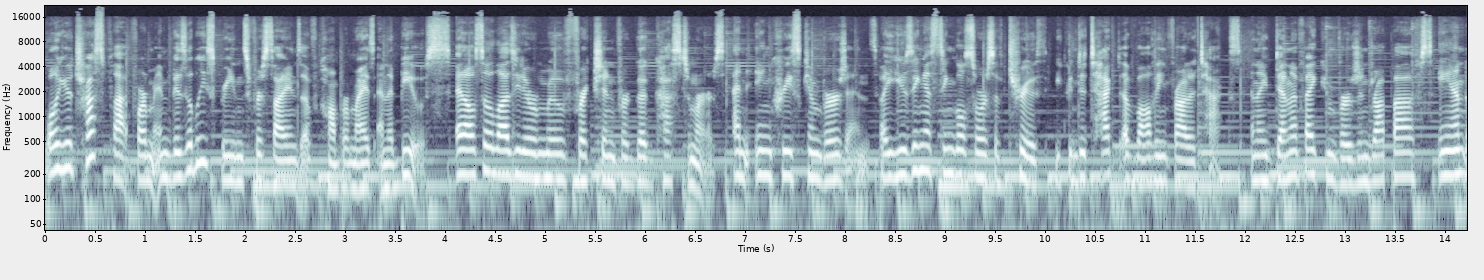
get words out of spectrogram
while your trust platform invisibly screens for signs of compromise and abuse. It also allows you to remove friction for good customers and increase conversions. By using a single source of truth, you can detect evolving fraud attacks and identify conversion drop offs and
